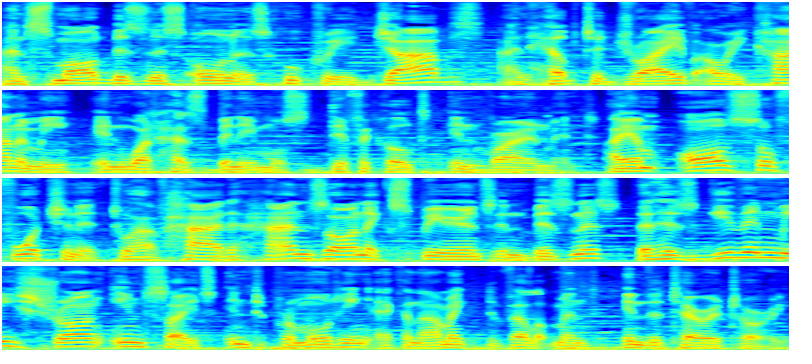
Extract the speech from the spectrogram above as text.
and small business owners who create create jobs and help to drive our economy in what has been a most difficult environment. I am also fortunate to have had hands on experience in business that has given me strong insights into promoting economic development in the territory.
